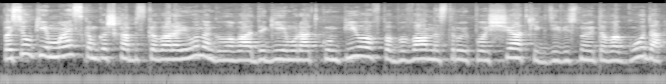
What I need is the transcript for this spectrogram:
В поселке Майском Кашхабского района глава Адыгея Мурат Кумпилов побывал на стройплощадке, где весной этого года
